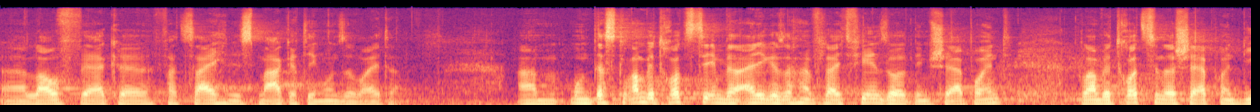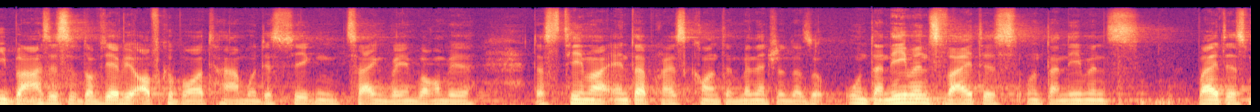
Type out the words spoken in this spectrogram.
äh, Laufwerke, Verzeichnis, Marketing und so weiter. Ähm, und das glauben wir trotzdem, wenn einige Sachen vielleicht fehlen sollten im SharePoint, glauben wir trotzdem, dass SharePoint die Basis ist, auf der wir aufgebaut haben. Und deswegen zeigen wir Ihnen, warum wir das Thema Enterprise Content Management, also unternehmensweites, unternehmensweites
